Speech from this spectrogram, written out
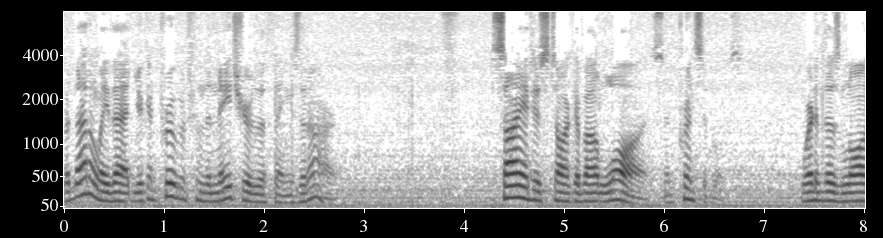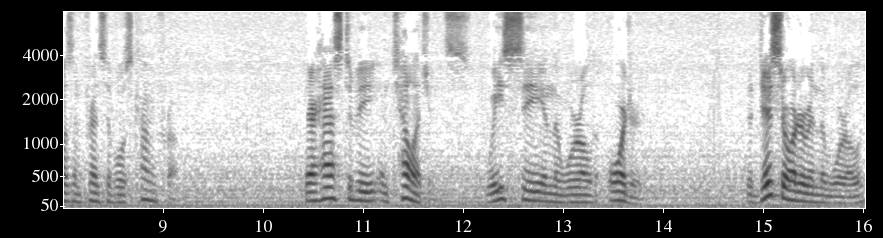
But not only that, you can prove it from the nature of the things that are. Scientists talk about laws and principles. Where did those laws and principles come from? There has to be intelligence. We see in the world order. The disorder in the world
